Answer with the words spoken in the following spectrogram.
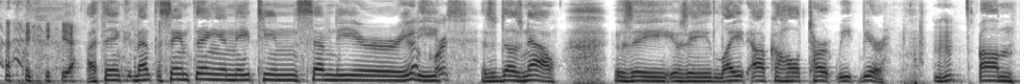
Yeah. I think it meant the same thing in 1870 or 80 of course. as it does now. It was a it was a light alcohol tart wheat beer. Mm-hmm. Um,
